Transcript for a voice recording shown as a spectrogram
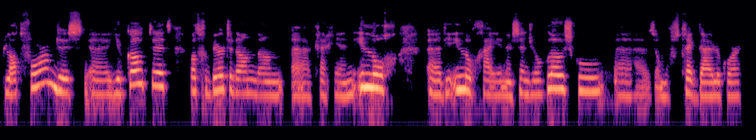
platform. Dus uh, je koopt het. Wat gebeurt er dan? Dan uh, krijg je een inlog. Uh, die inlog ga je naar Central Glow School. dat is allemaal volstrekt duidelijk hoor.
